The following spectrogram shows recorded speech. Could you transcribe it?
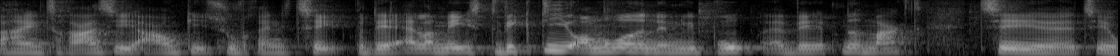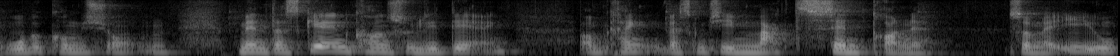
der har interesse i at afgive suverænitet på det allermest vigtige område, nemlig brug af væbnet magt til, øh, til Europakommissionen. Men der sker en konsolidering omkring, hvad skal man sige, magtcentrene, som er EU,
